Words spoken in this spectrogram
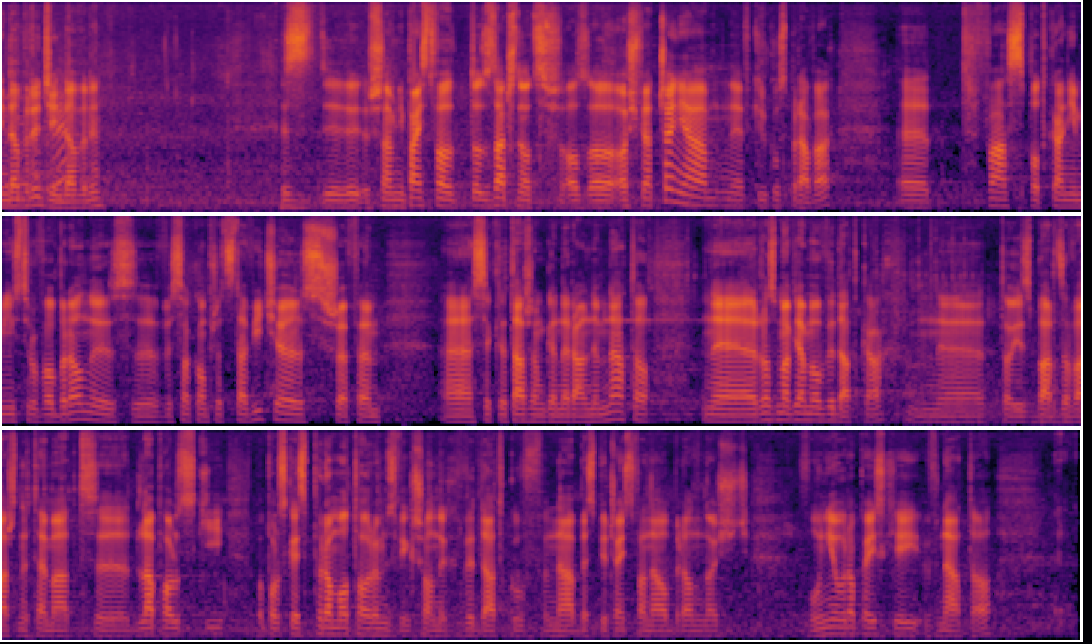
Dzień dobry, dzień dobry. Z, y, szanowni Państwo, to zacznę od, od oświadczenia w kilku sprawach. E, Trwa spotkanie ministrów obrony z wysoką przedstawiciel, z szefem, e, sekretarzem generalnym NATO. E, Rozmawiamy o wydatkach. E, To jest bardzo ważny temat e, dla Polski, bo Polska jest promotorem zwiększonych wydatków na bezpieczeństwo, na obronność w Unii Europejskiej, w NATO.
